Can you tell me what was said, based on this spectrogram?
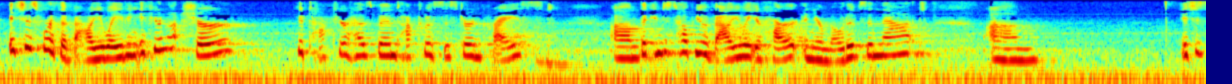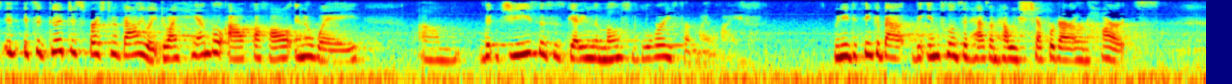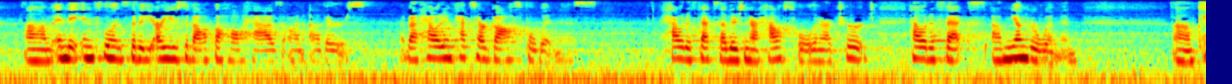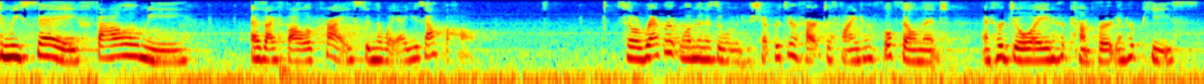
it's just worth evaluating. If you're not sure, you talk to your husband, talk to a sister in Christ um, that can just help you evaluate your heart and your motives in that. Um, it's just it, it's a good just first to evaluate. Do I handle alcohol in a way um, that Jesus is getting the most glory from my life? We need to think about the influence it has on how we shepherd our own hearts, um, and the influence that our use of alcohol has on others. About how it impacts our gospel witness, how it affects others in our household, in our church, how it affects um, younger women. Um, can we say, "Follow me as I follow Christ" in the way I use alcohol? So a reverent woman is a woman who shepherds her heart to find her fulfillment and her joy and her comfort and her peace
